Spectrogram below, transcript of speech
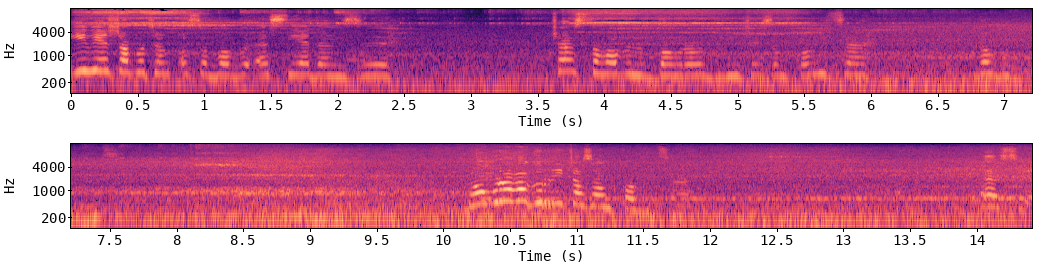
I wjeżdża pociąg osobowy S1 z Częstochowy lub Dom Rolniczej Ząbkowice do Górnic. Dąbrowa Górnicza Ząbkowice. S1.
